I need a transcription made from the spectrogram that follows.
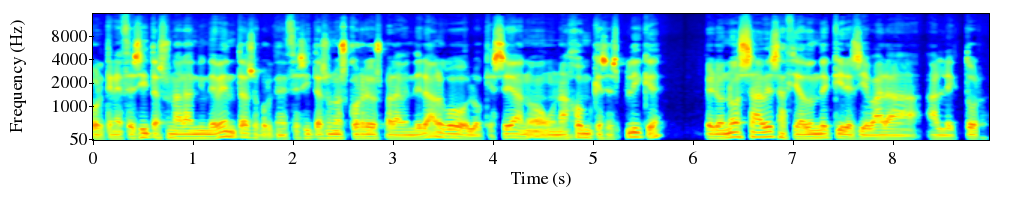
porque necesitas una landing de ventas o porque necesitas unos correos para vender algo o lo que sea, ¿no? Una home que se explique pero no sabes hacia dónde quieres llevar al lector.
